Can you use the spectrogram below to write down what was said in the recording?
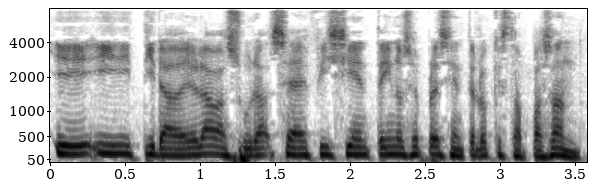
y, y tirada de la basura sea eficiente y no se presente lo que está pasando.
